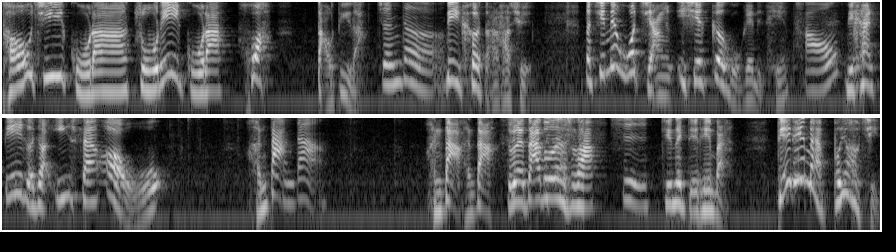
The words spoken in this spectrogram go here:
投机股啦、主力股啦，哗，倒地了，真的，立刻倒下去。那今天我讲一些个股给你听。好，你看第一个叫一三二五，恒大，很大，很大很大，对不对？大家都认识它。是今天跌停板，跌停板不要紧，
